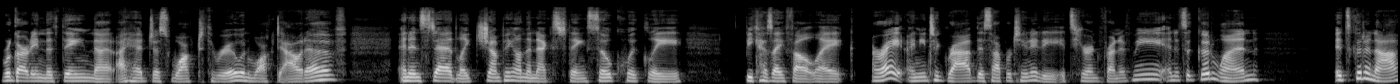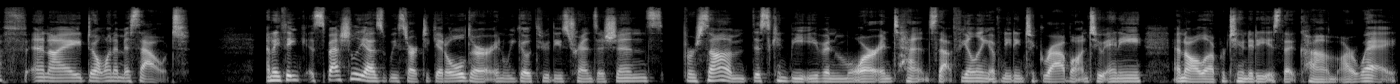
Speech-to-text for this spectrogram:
regarding the thing that I had just walked through and walked out of. And instead, like jumping on the next thing so quickly because I felt like, all right, I need to grab this opportunity. It's here in front of me and it's a good one. It's good enough and I don't want to miss out. And I think, especially as we start to get older and we go through these transitions, for some, this can be even more intense that feeling of needing to grab onto any and all opportunities that come our way.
